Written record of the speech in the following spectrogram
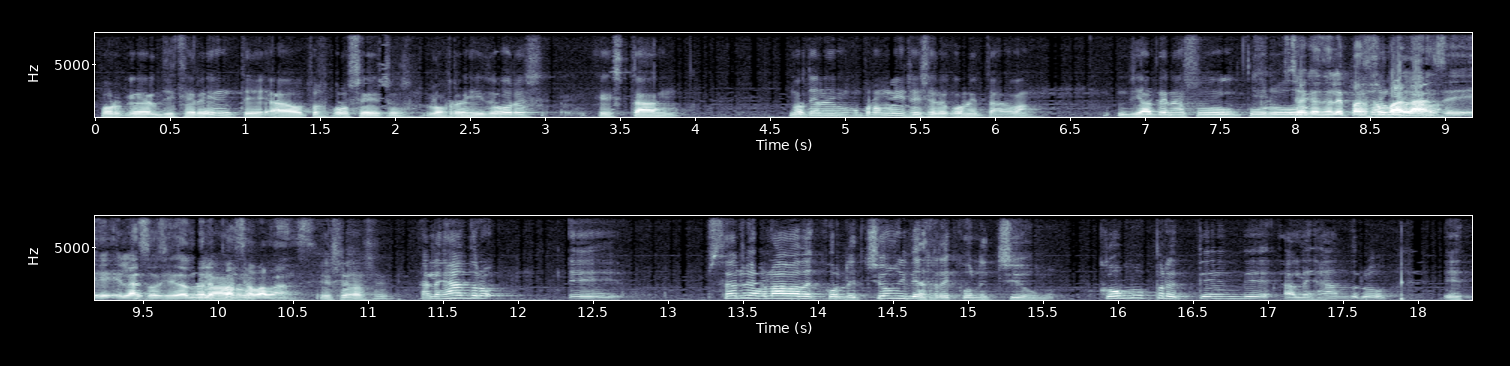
Porque diferente a otros procesos, los regidores que están no tienen ningún compromiso y se desconectaban. Ya tienen su curú. O sea que no le pasa balance, eh, la sociedad no le pasa balance. Eso es así. Alejandro, eh, Sergio hablaba de conexión y de reconexión. ¿Cómo pretende Alejandro eh,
